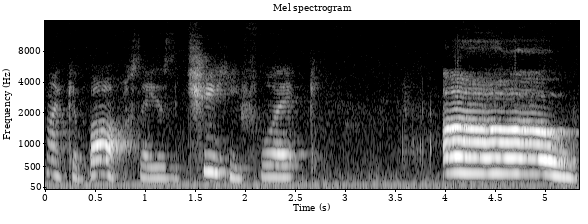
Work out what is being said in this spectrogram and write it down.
Like a boss. There's a cheeky flick. Oh!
